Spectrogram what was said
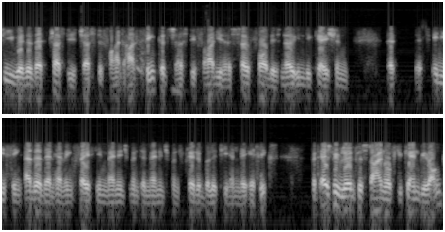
see whether that trust is justified. I think it's justified. You know, so far there's no indication that it's anything other than having faith in management and management's credibility and their ethics. But as we've learned with Steinhoff, you can be wrong.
